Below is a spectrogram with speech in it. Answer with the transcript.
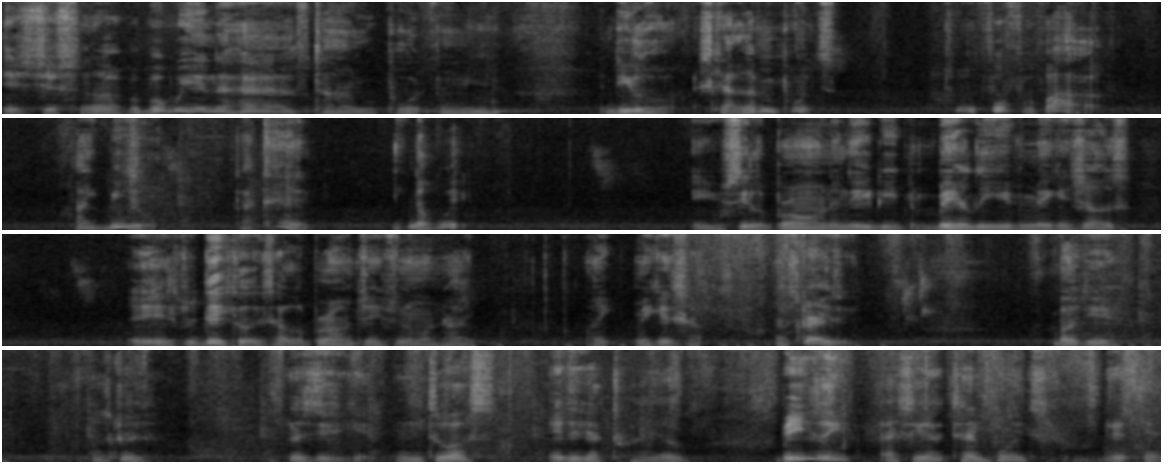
it's just another. but, but we in the halftime report from me. And D-Lord, she got 11 points. 4 for 5. I will. Goddamn. Ain't no way. You see LeBron and AD and barely even making shots. It's ridiculous how LeBron James and them are not like making shots. That's crazy. But yeah, that's crazy. Let's just get into us. AD got 12. Beasley actually got 10 points. Just and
